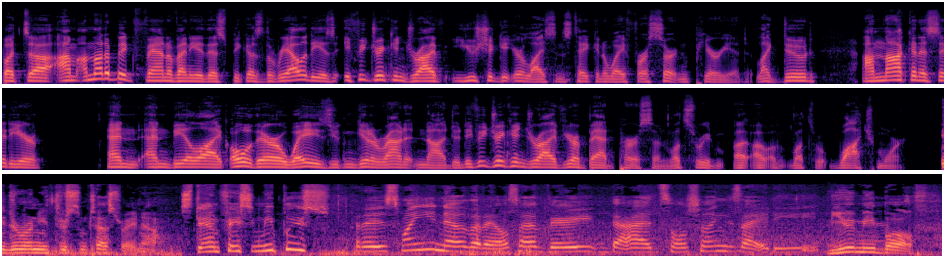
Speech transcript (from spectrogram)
But uh, I'm, I'm not a big fan of any of this because the reality is, if you drink and drive, you should get your license taken away for a certain period. Like, dude, I'm not going to sit here and and be like, oh, there are ways you can get around it. Nah, dude, if you drink and drive, you're a bad person. Let's read. Uh, uh, let's watch more. Need to run you through some tests right now. Stand facing me, please. But I just want you to know that I also have very bad social anxiety. You and me both.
